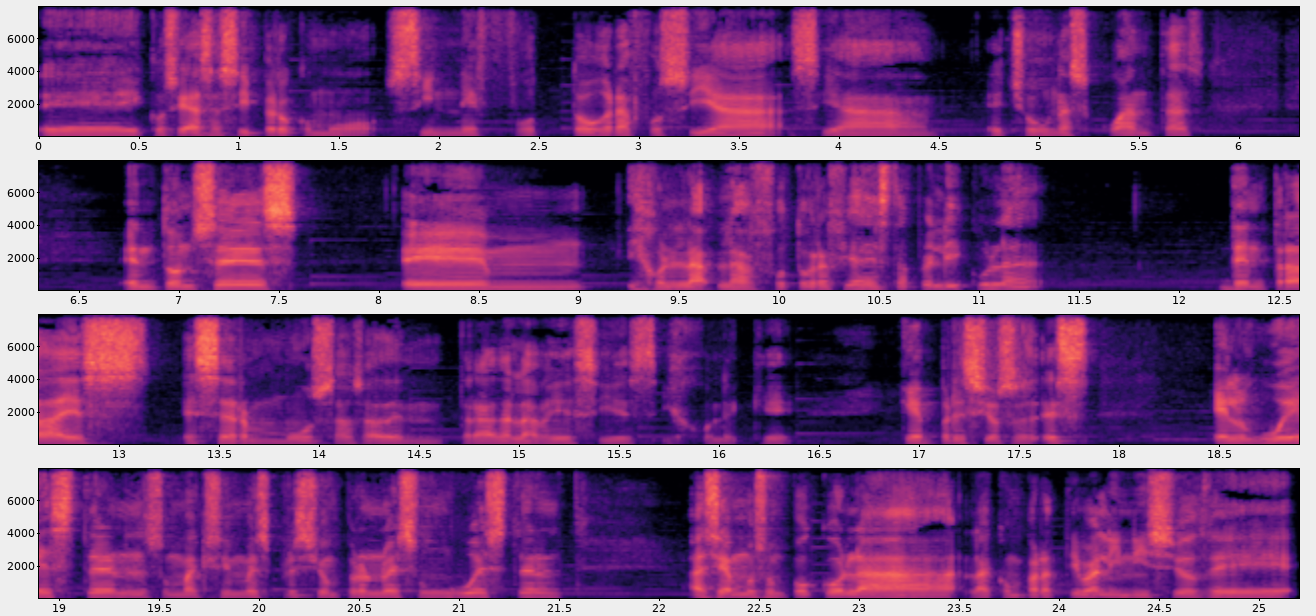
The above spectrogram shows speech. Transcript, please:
eh, cosillas así, pero como cinefotógrafo sí ha, ha hecho unas cuantas. Entonces, eh, híjole, la, fotografía de esta película de entrada es, es hermosa, o sea, de entrada la ves y es, híjole, qué, qué preciosa. Es el western en su máxima expresión, pero no es un western. Hacíamos un poco la, comparativa al inicio de,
